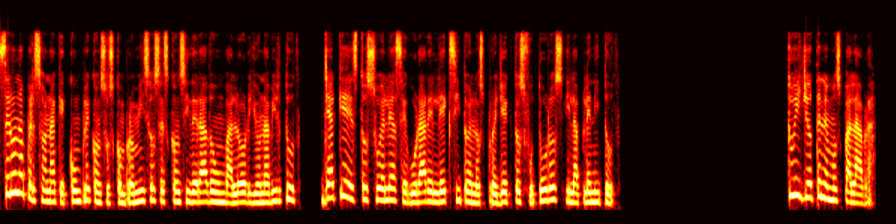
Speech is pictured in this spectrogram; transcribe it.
Ser una persona que cumple con sus compromisos es considerado un valor y una virtud, ya que esto suele asegurar el éxito en los proyectos futuros y la plenitud. Tú y yo tenemos palabra,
